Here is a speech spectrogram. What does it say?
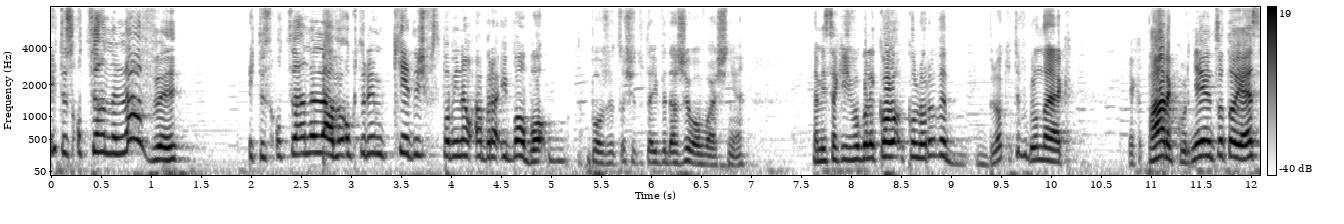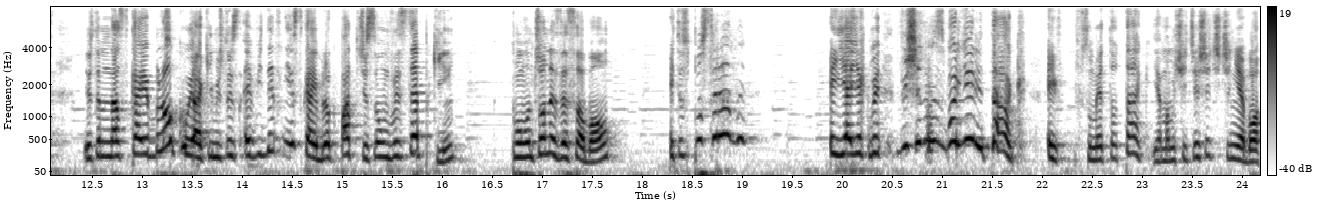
Ej, to jest ocean lawy! Ej, to jest ocean lawy, o którym kiedyś wspominał Abra i Bobo. Boże, co się tutaj wydarzyło właśnie? Tam jest jakieś w ogóle kol kolorowe bloki, to wygląda jak... Jak parkour, nie wiem co to jest. Jestem na skyblocku jakimś, to jest ewidentnie skyblock. Patrzcie, są wysepki połączone ze sobą. Ej, to jest posrane! Ej, ja jakby wyszedłem z bariery, tak! Ej, w sumie to tak, ja mam się cieszyć czy nie, bo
